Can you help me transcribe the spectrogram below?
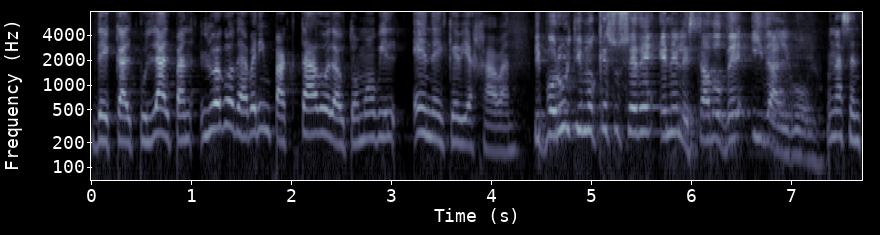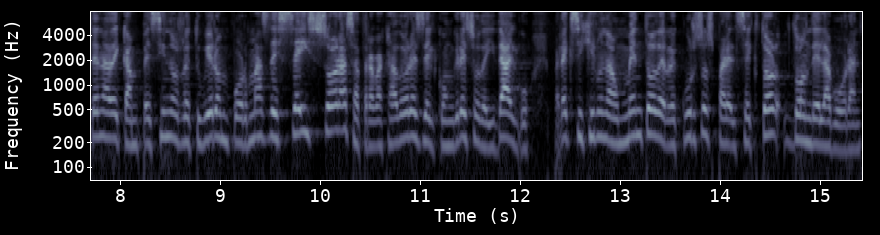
de Calpulalpan luego de haber impactado el automóvil en el que viajaban. Y por último, ¿qué sucede en el estado de Hidalgo? Una centena de campesinos retuvieron por más de seis horas a trabajadores del Congreso de Hidalgo para exigir un aumento de recursos para el sector donde laboran.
